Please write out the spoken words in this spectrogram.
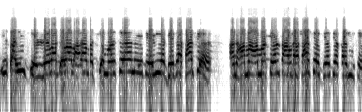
એ તો લેવા દેવા વાળા વચ્ચે મળશે અને એ દેવીએ ભેગા થશે અને આમાં આમાં તેલ તાવડા થશે જે જે કર્યું છે.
